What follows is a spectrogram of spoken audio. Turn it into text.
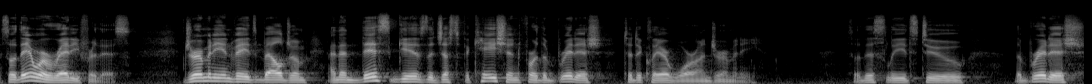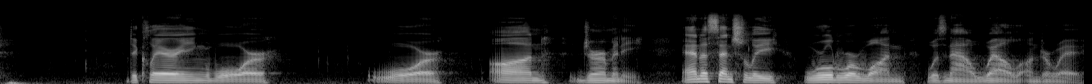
So they were ready for this. Germany invades Belgium, and then this gives the justification for the British to declare war on Germany. So this leads to the British declaring war war on Germany. And essentially, World War I was now well underway.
